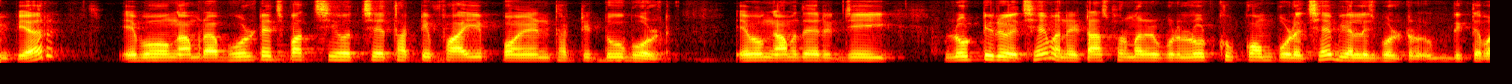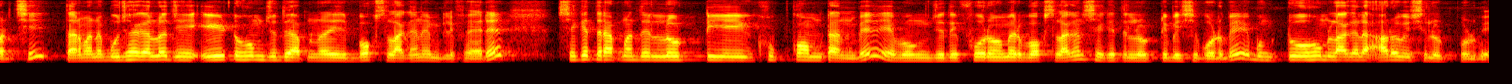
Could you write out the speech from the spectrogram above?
ampere এবং আমরা ভোল্টেজ পাচ্ছি হচ্ছে thirty five point thirty two volt এবং আমাদের যেই লোডটি রয়েছে মানে ট্রান্সফরমারের উপরে লোড খুব কম পড়েছে, বিয়াল্লিশ ভোল্ট দেখতে পাচ্ছি। তার মানে বোঝা গেল যে এইট হোম যদি আপনারা এই বক্স লাগান এমপ্লিফায়ারে সেক্ষেত্রে আপনাদের লোডটি খুব কম টানবে এবং যদি ফোর হোমের বক্স লাগান, সেক্ষেত্রে লোডটি বেশি পড়বে এবং টু হোম লাগালে আরও বেশি লোড পড়বে।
